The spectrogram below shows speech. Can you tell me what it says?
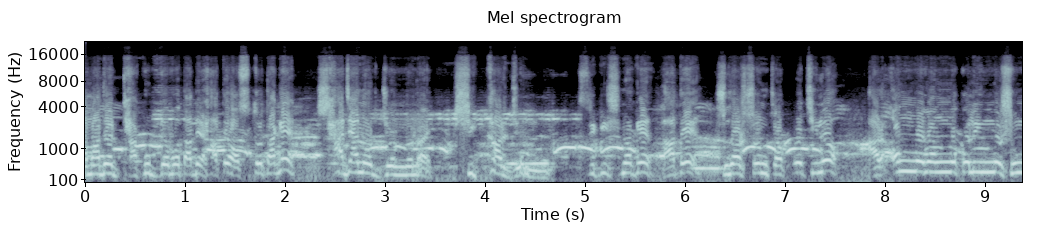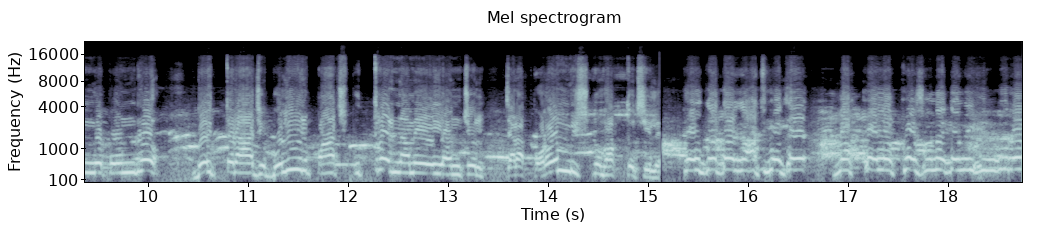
আমাদের ঠাকুর দেবতাদের হাতে অস্ত্র থাকে, সাজানোর জন্য নয়, শিক্ষার জন্য। শ্রীকৃষ্ণকে হাতে সুদর্শন চক্র ছিল, আর অঙ্গবঙ্গ কলিঙ্গ শুঙ্গ পৌন্ড্র দৈত্যরাজ বলির পাঁচ পুত্রের নামে এই অঞ্চল, যারা পরম বিষ্ণু ভক্ত ছিলেন। কলকাতার রাজপথে লক্ষ লক্ষ সনাতনী হিন্দুরা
